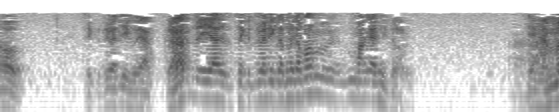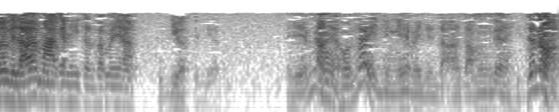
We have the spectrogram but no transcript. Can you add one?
ඔව්. සෙක්‍රටරි වැඩි ඔයා කරත් එයා සෙක්‍රටරි වැඩි කරන ගමන් මා ගැන හිතනවලු. ඒ හැම වෙලාවෙම මා ගැන හිතලා තමයි ජීවත් වෙන්නේ. එහෙම නම් හොඳයි. ඉතින් එහෙම ඉතින් තමුන් ගැන හිතනවා.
